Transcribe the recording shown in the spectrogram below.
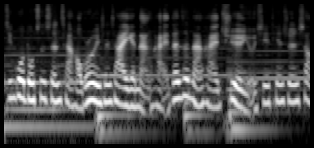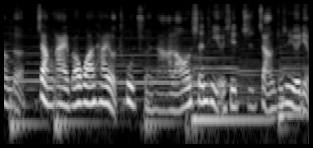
经过多次生产，好不容易生下一个男孩，但这男孩却有一些天生上的障碍，包括他有兔唇啊，然后身体有一些智障，就是有点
